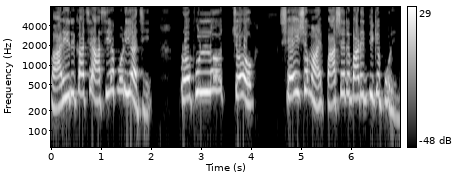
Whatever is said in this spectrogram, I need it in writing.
বাড়ির কাছে আসিয়া পড়িয়াছে, প্রফুল্ল চোখ সেই সময় পাশের বাড়ির দিকে পড়িল।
